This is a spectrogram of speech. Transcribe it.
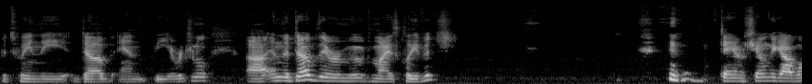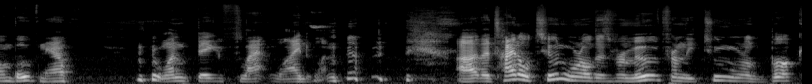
between the dub and the original. Uh, in the dub, they removed Mai's cleavage. Damn, she only got one boob now. one big, flat, wide one. uh, the title Toon World is removed from the Toon World book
